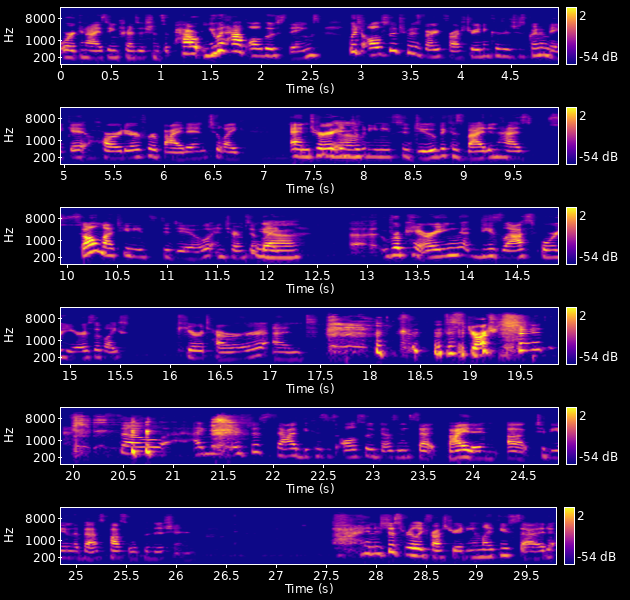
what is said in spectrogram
organizing transitions of power you would have all those things which also too is very frustrating because it's just going to make it harder for biden to like enter yeah. into what he needs to do because biden has so much he needs to do in terms of yeah. like uh, repairing these last four years of like pure terror and destruction so i mean it's just sad because it also doesn't set biden up to be in the best possible position and it's just really frustrating and like you said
